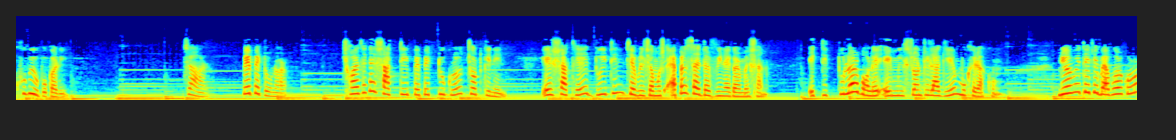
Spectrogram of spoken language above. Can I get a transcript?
খুবই উপকারী। চার, পেঁপে টোনার। ছয় থেকে সাতটি পেঁপের টুকরো চটকে নিন। এর সাথে দুই তিন টেবিল চামচ অ্যাপেল সাইডার ভিনেগার মেশান। একটি তুলার বলে এই মিশ্রণটি লাগিয়ে মুখে রাখুন। নিয়মিত এটি ব্যবহার করুন,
